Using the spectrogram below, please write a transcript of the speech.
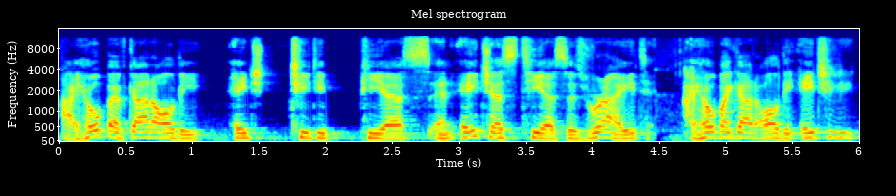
I hope I've got all the HTTPS and HSTSs right. I hope I got all the HTTP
